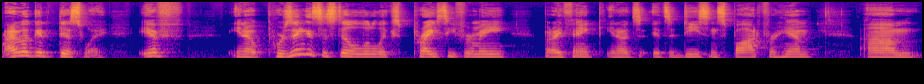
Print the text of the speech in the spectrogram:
I look at it this way. If, you know, Porzingis is still a little pricey for me, but I think you know it's it's a decent spot for him. Um,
